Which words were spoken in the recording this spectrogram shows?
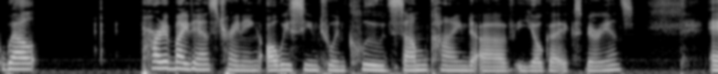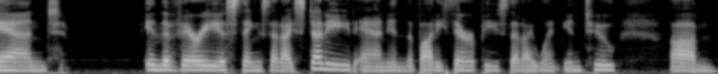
Well, part of my dance training always seemed to include some kind of yoga experience, and in the various things that I studied and in the body therapies that I went into. Um,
